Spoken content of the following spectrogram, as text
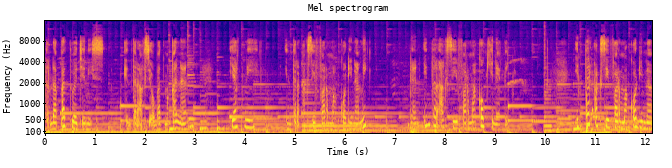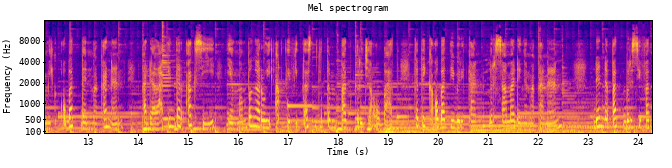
Terdapat dua jenis interaksi obat makanan, yakni interaksi farmakodinamik dan interaksi farmakokinetik. Interaksi farmakodinamik obat dan makanan adalah interaksi yang mempengaruhi aktivitas di tempat kerja obat ketika obat diberikan bersama dengan makanan dan dapat bersifat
